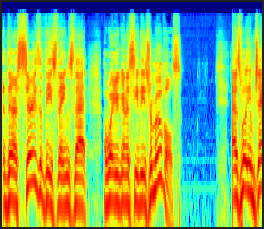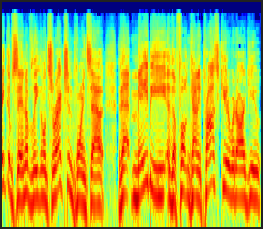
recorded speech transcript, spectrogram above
there are a series of these things that where you're going to see these removals as William Jacobson of Legal Insurrection points out, that maybe the Fulton County prosecutor would argue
